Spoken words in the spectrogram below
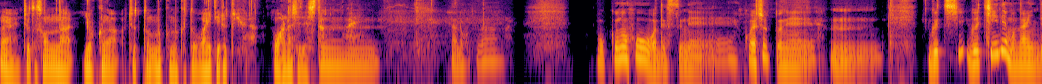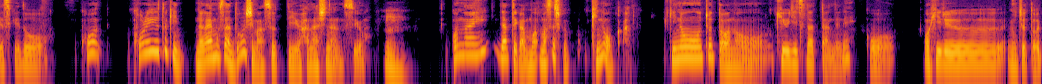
うん。ちょっとそんな欲がちょっとムクムクと湧いてるというようなお話でした。うーんはい。なるほどな。僕の方はですね、これはちょっとね、うん、愚痴、愚痴でもないんですけど、こ、これ言うとき、長山さんどうしますっていう話なんですよ。うん。この間ってか、ま、まさしく昨日か。昨日ちょっとあの、休日だったんでね、こう、お昼にちょっと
